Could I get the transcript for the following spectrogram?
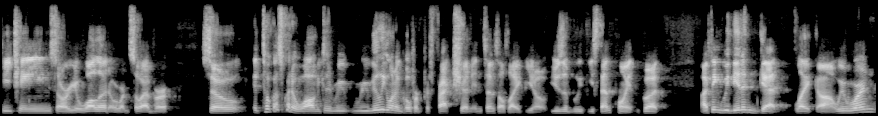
keychains or your wallet or whatsoever. So it took us quite a while because we, we really want to go for perfection in terms of like you know usability standpoint, but I think we didn't get like uh, we weren't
